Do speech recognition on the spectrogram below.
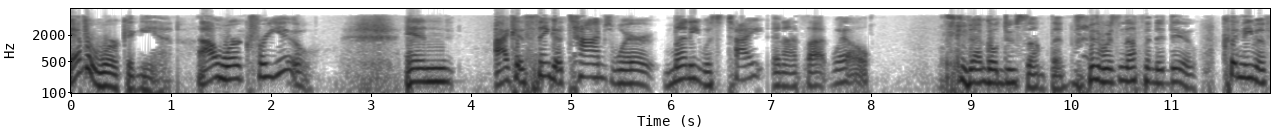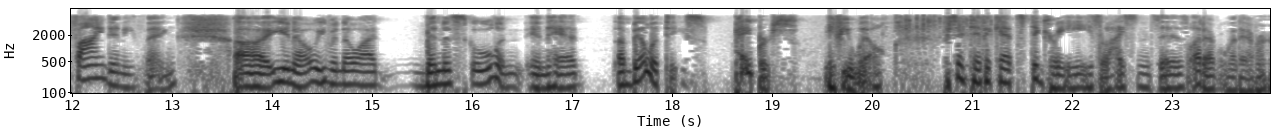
ever work again. I'll work for you. And I could think of times where money was tight, and I thought, well, I'm gonna do something. there was nothing to do. Couldn't even find anything. Uh, you know, even though I'd been to school and, and had abilities, papers, if you will, certificates, degrees, licenses, whatever, whatever.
